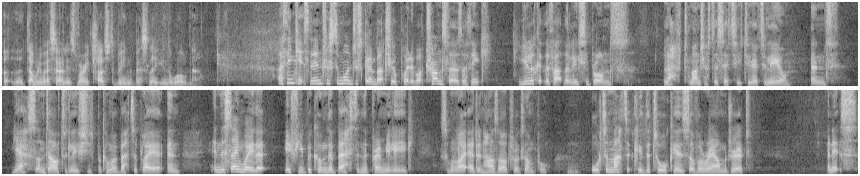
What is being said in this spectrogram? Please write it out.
that the WSL is very close to being the best league in the world now. I think it's an interesting one. Just going back to your point about transfers, I think you look at the fact that Lucy Bronze left Manchester City to go to Lyon, and yes, undoubtedly she's become a better player. And in the same way that if you become the best in the Premier League, someone like Eden Hazard, for example, mm. automatically the talk is of a Real Madrid. And it's,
